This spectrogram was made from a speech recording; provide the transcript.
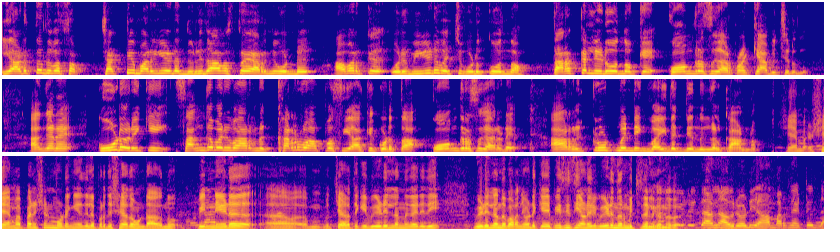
ഈ അടുത്ത ദിവസം ചട്ടിമറിയയുടെ ദുരിതാവസ്ഥ അറിഞ്ഞുകൊണ്ട് അവർക്ക് ഒരു വീട് വെച്ച് കൊടുക്കുമെന്നോ? തറക്കല്ലിടുമെന്നൊക്കെ കോൺഗ്രസ്സുകാർ പ്രഖ്യാപിച്ചിരുന്നു. അങ്ങനെ കൂടൊരുക്കി സംഘപരിവാറിന് ഖർവാപ്പസിയാക്കി കൊടുത്ത കോൺഗ്രസ്സുകാരുടെ ആ റിക്രൂട്ട്മെന്റിംഗ് വൈദഗ്ധ്യം നിങ്ങൾ കാണണം. ക്ഷേമ ക്ഷേമ പെൻഷൻ മുടങ്ങിയതിൽ പ്രതിഷേധം ഉണ്ടാകുന്നു. പിന്നീട് ചേർത്തേക്ക് വീടില്ലെന്ന് കരുതി വീടില്ലെന്ന് പറഞ്ഞുകൊണ്ട് കെ പി സി സി ആണ് ഒരു വീട് നിർമ്മിച്ചു നൽകുന്നത്. അവരോട് ഞാൻ പറഞ്ഞിട്ടില്ല.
